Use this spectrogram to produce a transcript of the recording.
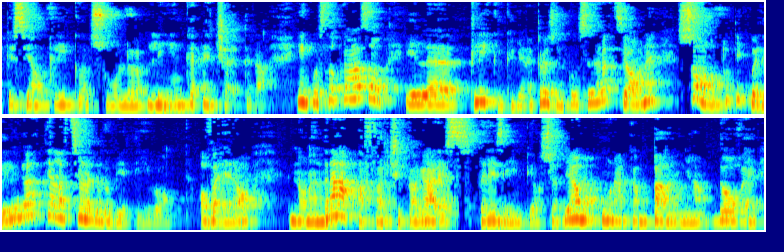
che sia un click sul link, eccetera. In questo caso il click che viene preso in considerazione sono tutti quelli legati all'azione dell'obiettivo, ovvero non andrà a farci pagare, per esempio, se abbiamo una campagna dove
